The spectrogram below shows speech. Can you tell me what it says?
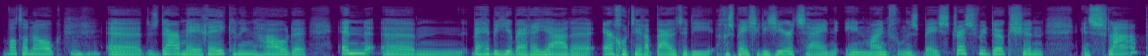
wat dan ook. Mm -hmm. uh, dus daarmee rekening houden. En um, we hebben hier bij Reade ergotherapeuten die gespecialiseerd zijn in mindfulness-based stress reduction en slaap.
